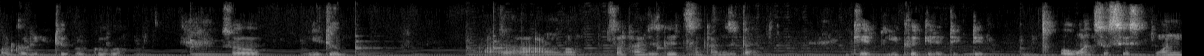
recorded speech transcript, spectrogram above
would go to YouTube or Google. So YouTube, uh, I don't know. Sometimes it's good, sometimes it's bad You could you could get addicted. Oh, one assist one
